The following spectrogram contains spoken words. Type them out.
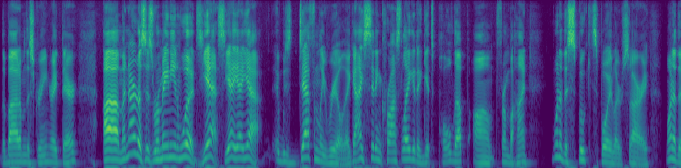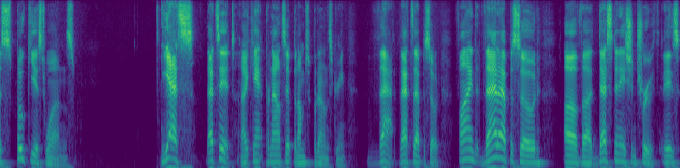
the bottom of the screen right there. Uh, Menardo says Romanian woods. Yes, yeah, yeah, yeah. It was definitely real. The guy sitting cross legged and gets pulled up um, from behind. One of the spooky spoilers, sorry. One of the spookiest ones. Yes, that's it. I can't pronounce it, but I'm just putting it on the screen. That, that's episode. Find that episode of uh, Destination Truth. It is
